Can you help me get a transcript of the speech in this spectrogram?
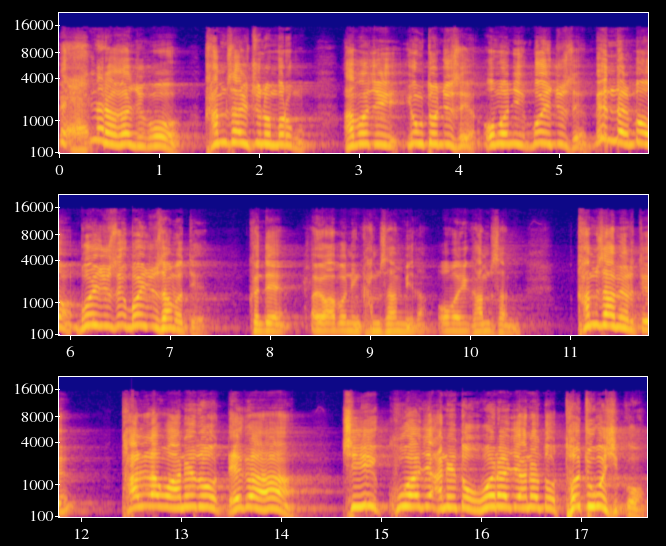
맨날 와가지고 감사할 줄은 모르고 아버지 용돈 주세요. 어머니 뭐 해주세요. 맨날 뭐, 뭐 해주세요. 뭐 해주세요 하면 어때요? 근데 아유, 아버님 감사합니다. 어머니 감사합니다. 감사하면 어때요? 달라고 안 해도 내가 지 구하지 않아도 원하지 않아도 더 주고 싶고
